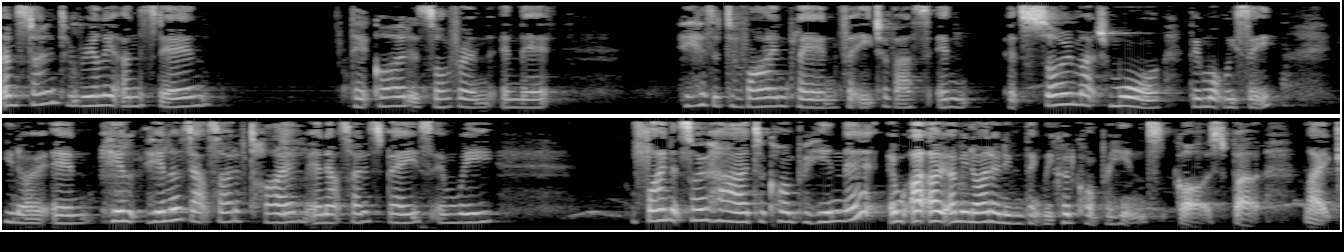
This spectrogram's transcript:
I'm starting to really understand that God is sovereign and that He has a divine plan for each of us and It's so much more than what we see, you know, and he, he lives outside of time and outside of space and we find it so hard to comprehend that. And I, I, I mean, I don't even think we could comprehend God, but like,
